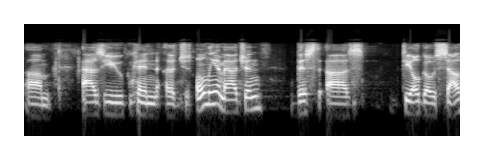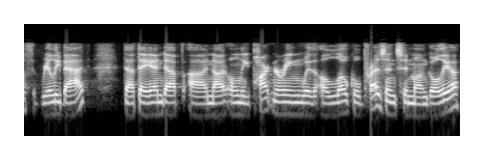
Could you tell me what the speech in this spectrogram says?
Um, as you can uh, just only imagine, this uh, deal goes south really bad, that they end up uh, not only partnering with a local presence in Mongolia,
